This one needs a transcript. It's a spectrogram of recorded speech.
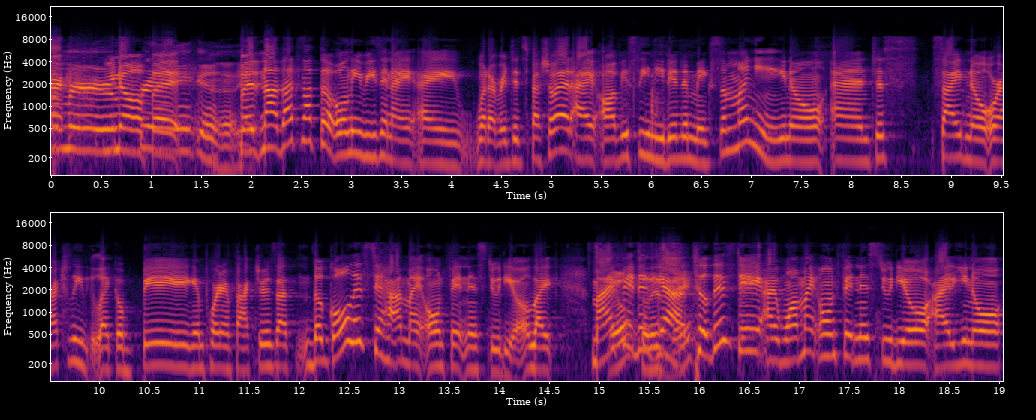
summer, you know, spring, but yeah, but not that's not the only reason I I whatever did special ed. I obviously needed to make some money, you know, and just side note or actually like a big important factor is that the goal is to have my own fitness studio like my Still? Fitness this yeah day? till this day i want my own fitness studio i you know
